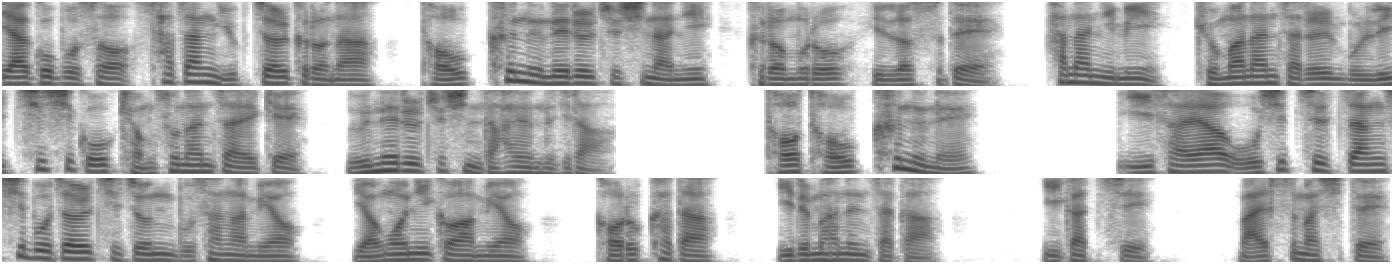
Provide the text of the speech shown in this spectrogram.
야고보서 4장 6절 그러나 더욱 큰 은혜를 주시나니 그러므로 일러스되 하나님이 교만한 자를 물리치시고 겸손한 자에게 은혜를 주신다 하였느니라. 더 더욱 큰 은혜. 이사야 57장 15절 지존 무상하며 영원히 거하며 거룩하다 이름하는 자가 이같이 말씀하시되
